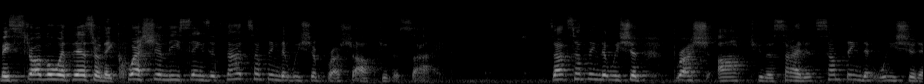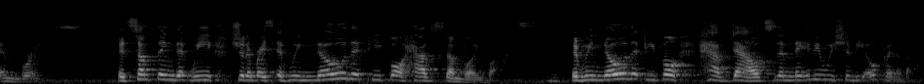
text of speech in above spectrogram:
may struggle with this or they question these things. It's not something that we should brush off to the side. It's not something that we should brush off to the side. It's something that we should embrace. It's something that we should embrace. If we know that people have stumbling blocks, if we know that people have doubts, then maybe we should be open about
